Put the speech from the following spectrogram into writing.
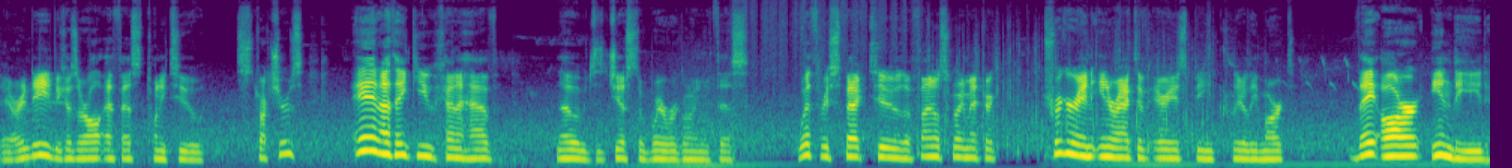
They are indeed because they're all FS22 structures. And I think you kind of have no gist of where we're going with this. With respect to the final scoring metric, trigger and interactive areas being clearly marked, they are indeed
